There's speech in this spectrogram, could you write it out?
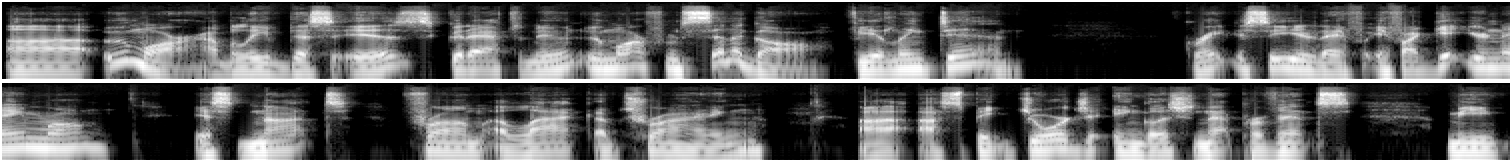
Uh, Umar, I believe this is. Good afternoon, Umar from Senegal via LinkedIn. Great to see you today. If, if I get your name wrong, it's not from a lack of trying. Uh, I speak Georgia English, and that prevents me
